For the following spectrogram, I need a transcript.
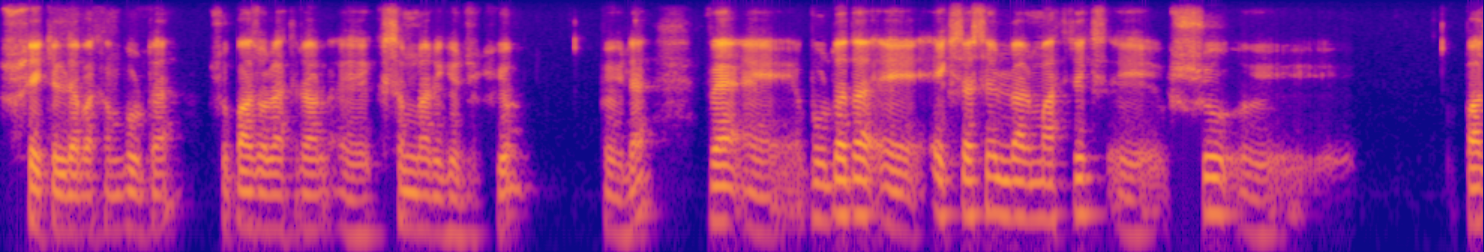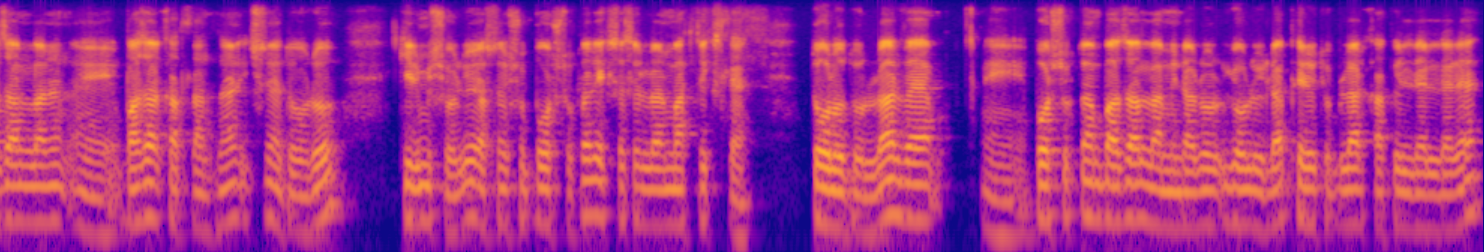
Şu şekilde bakın burada Şu bazolateral e, kısımları gözüküyor. Böyle. Ve e, burada da e, ekstraselüler matrix e, şu e, bazalların e, bazal katlantıların içine doğru girmiş oluyor. Aslında şu boşluklar ekstraselüler matrixle doludurlar ve e, boşluktan bazal laminar yoluyla peritubüler kapillerlere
